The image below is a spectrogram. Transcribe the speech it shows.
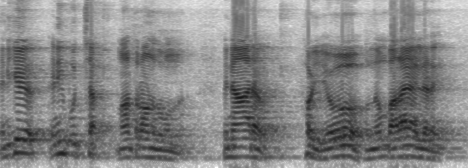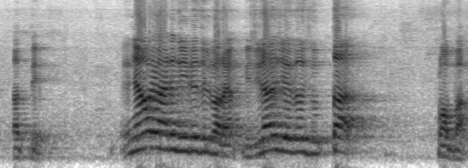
എനിക്ക് എനിക്ക് പുച്ഛം മാത്രമാണ് തോന്നുന്നത്. പിന്നെ ആരവ്. അയ്യോ ഒന്നും പറയാനില്ലടേ. സത്യം. ഞാൻ ഒരു കാര്യം ധീരത്തിൽ പറയാം. വിജിരാജ് ചെയ്തത് ശുദ്ധ ഫ്ലോപ്പാണ്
